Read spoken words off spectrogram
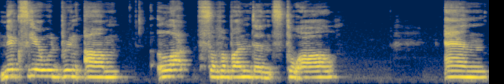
next year would bring um, lots of abundance to all. And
